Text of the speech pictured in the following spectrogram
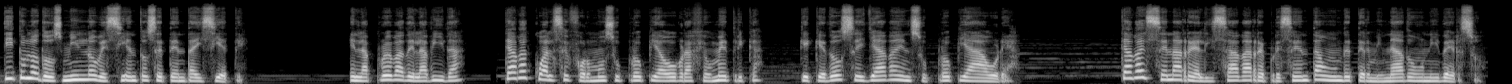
Título 2977. En la prueba de la vida, cada cual se formó su propia obra geométrica, que quedó sellada en su propia áurea. Cada escena realizada representa un determinado universo.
